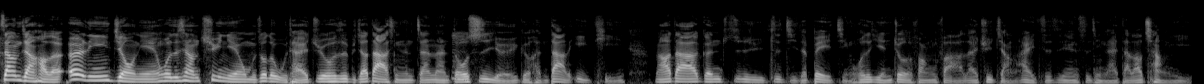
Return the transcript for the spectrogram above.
这样讲好了。二零一九年或者像去年我们做的舞台剧，或是比较大型的展览，都是有一个很大的议题，然后大家根据自己的背景或者研究的方法来去讲艾滋这件事情来达到倡议。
